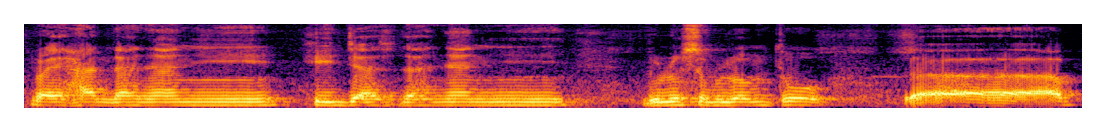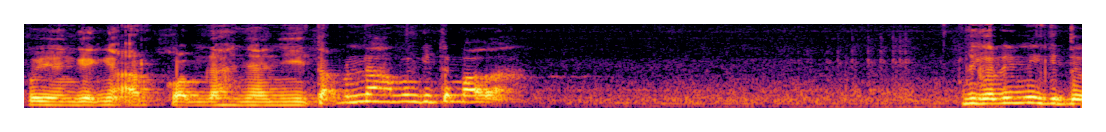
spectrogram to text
Raihan dah nyanyi Hijaz dah nyanyi. Dulu sebelum tu uh, Apa yang gengnya Arkom dah nyanyi. Tak pernah pun kita marah Jadi kali ni kita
